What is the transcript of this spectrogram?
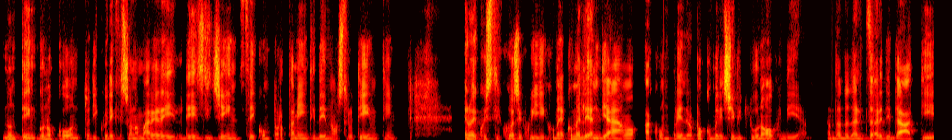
non tengono conto di quelle che sono magari le esigenze, i comportamenti dei nostri utenti. E noi queste cose qui, come, come le andiamo a comprendere? Un po' come dicevi tu, no? Quindi andando ad analizzare dei dati,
